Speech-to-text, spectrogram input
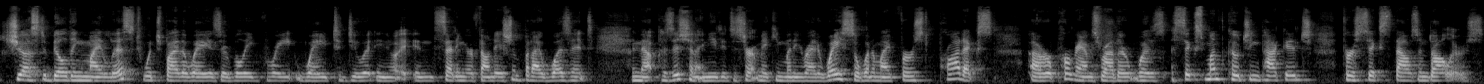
just building my list, which by the way is a really great way to do it, you know, in setting your foundation. But I wasn't in that position. I needed to start making money right away. So one of my first products uh, or programs rather was a six month coaching package for $6,000.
